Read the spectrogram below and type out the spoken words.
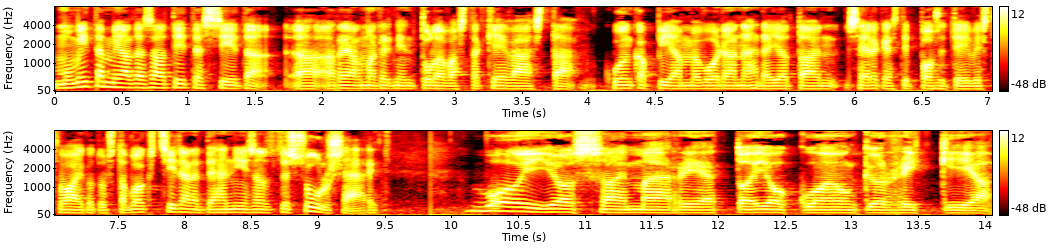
Mitä mieltä sä oot itse siitä äh, Real Madridin tulevasta keväästä? Kuinka pian me voidaan nähdä jotain selkeästi positiivista vaikutusta? Voiko Zidane tehdä niin sanotusti sulsäärit? Voi jossain määrin, että tuo joukkue on kyllä rikki ja,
